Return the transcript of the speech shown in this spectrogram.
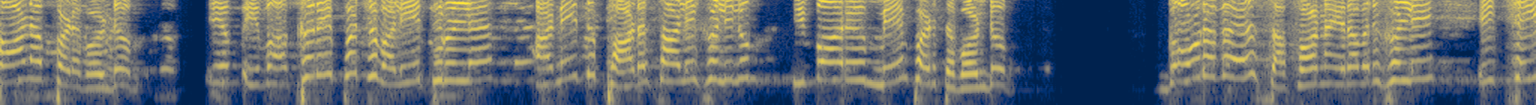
காணப்பட வேண்டும். இவ் இவ் அக்கறைப்பற்று வளையத்தில் உள்ள அனைத்து பாடசாலைகளிலும் இவ்வாறு மேம்படுத்த வேண்டும். கௌரவ சபாநாயகர் அவர்களே இச்செய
